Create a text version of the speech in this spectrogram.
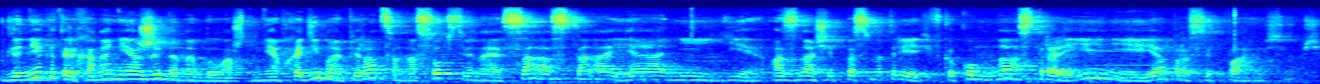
Для некоторых она неожиданно была, что необходимо опираться на собственное состояние. А значит посмотреть, в каком настроении я просыпаюсь вообще.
